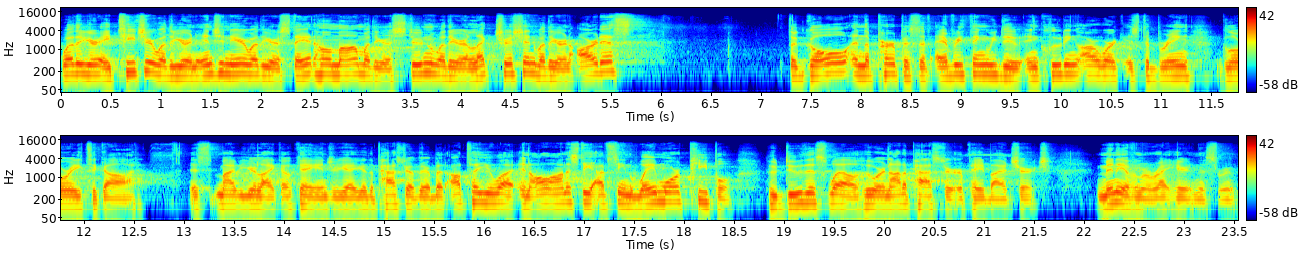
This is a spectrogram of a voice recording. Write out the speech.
whether you're a teacher, whether you're an engineer, whether you're a stay at home mom, whether you're a student, whether you're an electrician, whether you're an artist, the goal and the purpose of everything we do, including our work, is to bring glory to God. It's maybe you're like, okay, Andrew, yeah, you're the pastor up there, but I'll tell you what, in all honesty, I've seen way more people who do this well who are not a pastor or paid by a church. Many of them are right here in this room.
